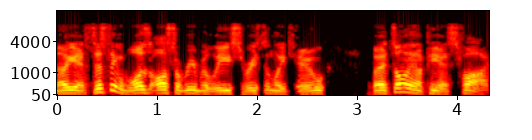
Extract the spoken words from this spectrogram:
Now, yes, this thing was also re-released recently too, but it's only on PS5.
